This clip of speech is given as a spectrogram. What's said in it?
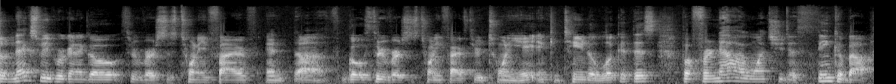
So next week we're going to go through verses 25 and uh, go through verses 25 through 28 and continue to look at this. But for now, I want you to think about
